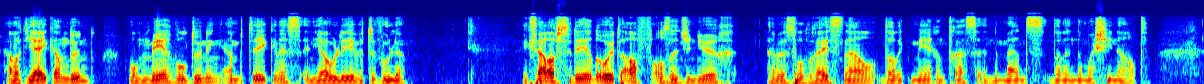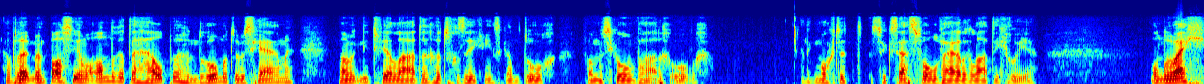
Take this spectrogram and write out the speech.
en wat jij kan doen om meer voldoening en betekenis in jouw leven te voelen. Ikzelf studeerde ooit af als ingenieur en wist al vrij snel dat ik meer interesse in de mens dan in de machine had. En vanuit mijn passie om anderen te helpen hun dromen te beschermen, nam ik niet veel later het verzekeringskantoor van mijn schoonvader over. En ik mocht het succesvol verder laten groeien. Onderweg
